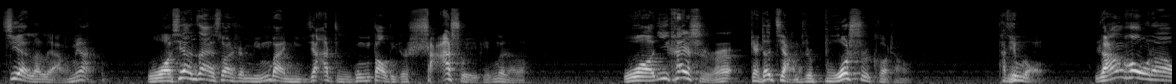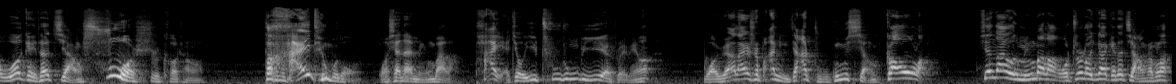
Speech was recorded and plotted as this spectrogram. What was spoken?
见了两面，我现在算是明白你家主公到底是啥水平的人了。”我一开始给他讲的是博士课程，他听不懂，然后呢，我给他讲硕士课程，他还听不懂。我现在明白了，他也就一初中毕业水平。我原来是把你家主公想高了，现在我就明白了，我知道应该给他讲什么了。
